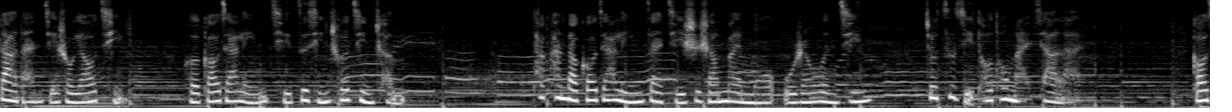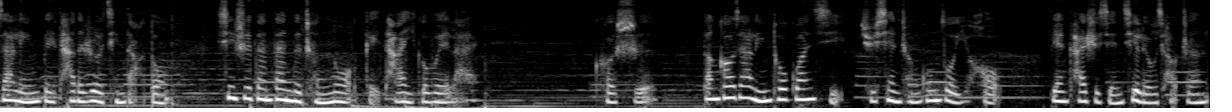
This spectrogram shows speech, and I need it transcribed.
大胆接受邀请，和高加林骑自行车进城。她看到高加林在集市上卖馍，无人问津，就自己偷偷买下来。高加林被他的热情打动，信誓旦旦地承诺给他一个未来。可是，当高加林托关系去县城工作以后，便开始嫌弃刘巧珍，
